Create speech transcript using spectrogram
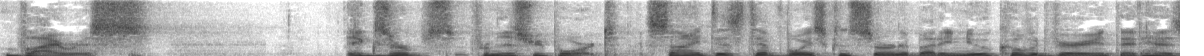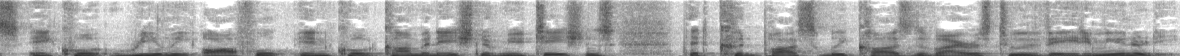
virus. Excerpts from this report. Scientists have voiced concern about a new COVID variant that has a quote, really awful, end quote, combination of mutations that could possibly cause the virus to evade immunity.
